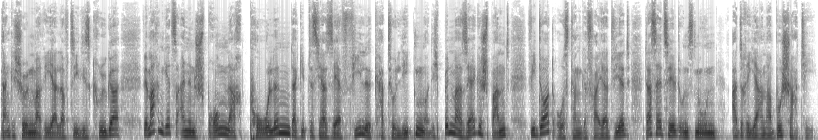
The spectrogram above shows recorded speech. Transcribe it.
Dankeschön, Maria Lofzidis-Krüger. Wir machen jetzt einen Sprung nach Polen. Da gibt es ja sehr viele Katholiken und ich bin mal sehr gespannt, wie dort Ostern gefeiert wird. Das erzählt uns nun Adriana Buschati.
